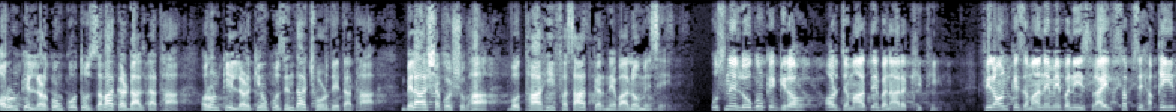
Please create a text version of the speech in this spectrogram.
اور ان کے لڑکوں کو تو زبا کر ڈالتا تھا، اور ان کی لڑکیوں کو زندہ چھوڑ دیتا تھا۔ بلا شک و شبہ وہ تھا ہی فساد کرنے والوں میں سے۔ اس نے لوگوں کے گروہ اور جماعتیں بنا رکھی تھی فرون کے زمانے میں بنی اسرائیل سب سے حقیر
